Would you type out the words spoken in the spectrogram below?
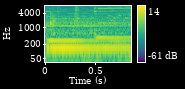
mm -hmm. you.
